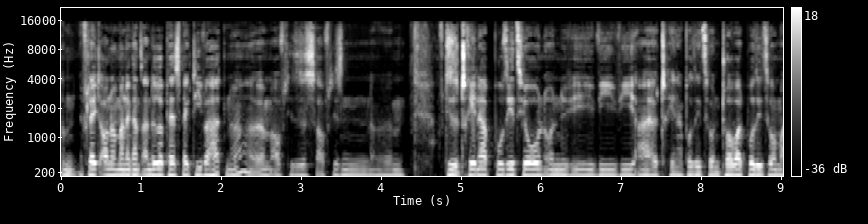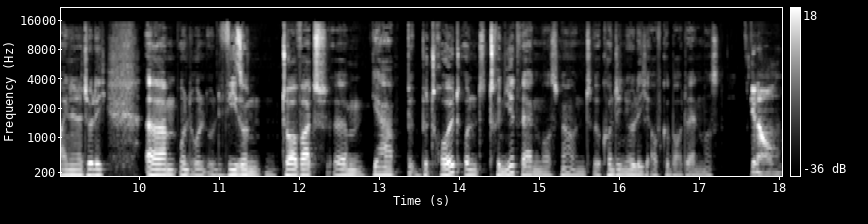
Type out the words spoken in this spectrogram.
ähm, vielleicht auch nochmal eine ganz andere Perspektive hat, ne, ähm, auf dieses, auf diesen, ähm, auf diese Trainerposition und wie, wie, wie, äh, Trainerposition, Torwartposition meine ich natürlich, ähm, und, und, und wie so ein Torwart, ähm, ja, betreut und trainiert werden muss ne? und kontinuierlich aufgebaut werden muss. Genau,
